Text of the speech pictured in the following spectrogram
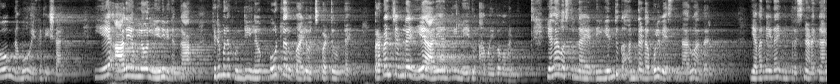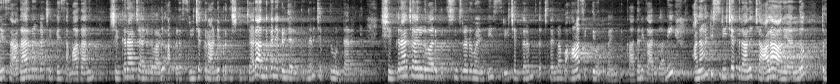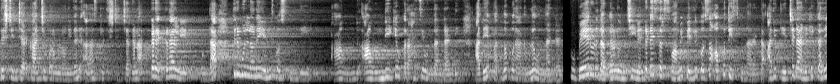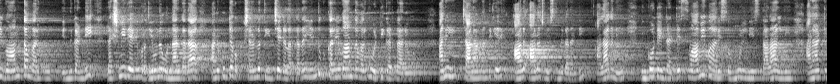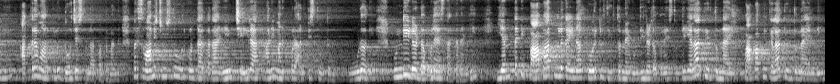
ఓం నమో వెంకటేశాయ. ఏ ఆలయంలో లేని విధంగా తిరుమల హుండీలో కోట్ల రూపాయలు వచ్చి పడుతూ ఉంటాయి. ప్రపంచంలో ఏ ఆలయానికి లేదు ఆ వైభవం అండి. ఎలా వస్తున్నాయండి? ఎందుకు అంత డబ్బులు వేస్తున్నారు అందరూ? ఎవరినైనా ఈ ప్రశ్న అడగగానే సాధారణంగా చెప్పే సమాధానం శంకరాచార్యుల వారు అక్కడ శ్రీచక్రాన్ని ప్రతిష్ఠించారు. అందుకని అక్కడ జరుగుతుందని చెప్తూ ఉంటారండి. శంకరాచార్యుల వారు ప్రతిష్ఠించినటువంటి శ్రీచక్రం ఖచ్చితంగా మహాశక్తివంతమైంది. కాదని కాదు కానీ అలాంటి శ్రీచక్రాలు చాలా ఆలయాల్లో ప్రతిష్ఠించారు. కాంచీపురంలోని కానీ అలా ప్రతిష్ఠించారు. కానీ అక్కడెక్కడా లేకుండా తిరుమలలోనే ఎందుకు వస్తుంది? ఆ ఉండి ఆ ఉండికి ఒక రహస్యం ఉందంటండి. అదే పద్మపురాణంలో ఉందంటండి. కుబేరుడి దగ్గర నుంచి వెంకటేశ్వర స్వామి పెళ్ళి కోసం అప్పు తీసుకున్నారంట. అది తీర్చడానికి కలియుగాంతం వరకు. ఎందుకండి? లక్ష్మీదేవి హృదయంలో ఉన్నారు కదా. అనుకుంటే ఒక క్షణంలో తీర్చేయగలరు కదా. ఎందుకు కలియుగాంతం వరకు వడ్డీ కడతారు? అని చాలామందికి ఆలో ఆలోచన వస్తుంది కదండి. అలాగని ఇంకోటి ఏంటంటే స్వామివారి సొమ్ముల్ని స్థలాల్ని అలాంటివి అక్రమార్కులు దోచేస్తున్నారు కొంతమంది. మరి స్వామి చూస్తూ ఊరుకుంటారు కదా ఏం చేయరా అని మనకు కూడా అనిపిస్తూ ఉంటుంది. మూడోది హుండీలో డబ్బులు వేస్తాం కదండి. ఎంతటి పాపాత్ములకైనా కోరికలు తీరుతున్నాయి హుండీలో డబ్బులు వేస్తుంటే ఎలా తీరుతున్నాయి? పాపాత్ములకు ఎలా తీరుతున్నాయండి?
